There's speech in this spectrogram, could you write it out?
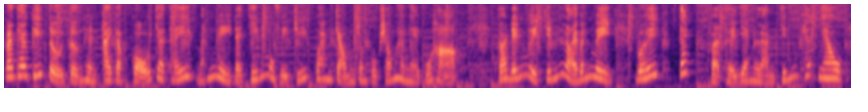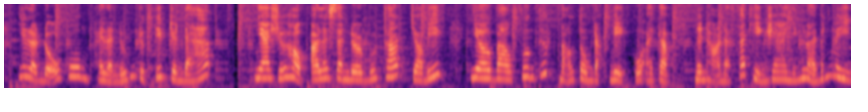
và theo ký tự tượng hình Ai Cập cổ cho thấy bánh mì đã chiếm một vị trí quan trọng trong cuộc sống hàng ngày của họ. Có đến 19 loại bánh mì với cách và thời gian làm chính khác nhau, như là đổ khuôn hay là nướng trực tiếp trên đá. Nhà sử học Alexander Butard cho biết Nhờ vào phương thức bảo tồn đặc biệt của Ai Cập nên họ đã phát hiện ra những loại bánh mì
